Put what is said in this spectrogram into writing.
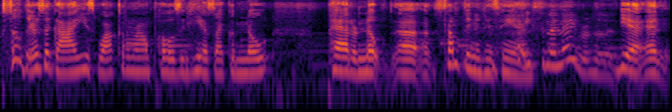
So there's a guy. He's walking around posing. He has like a note pad or note uh, something in his hand. Case in the neighborhood. Yeah, and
